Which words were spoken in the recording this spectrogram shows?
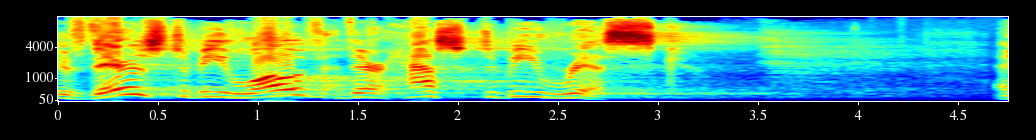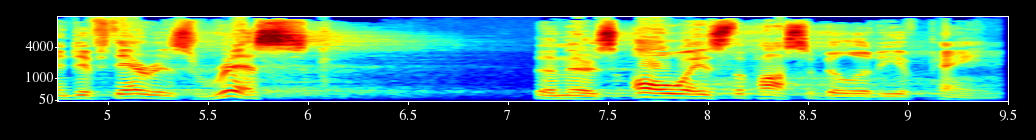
If there's to be love, there has to be risk. And if there is risk, then there's always the possibility of pain.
